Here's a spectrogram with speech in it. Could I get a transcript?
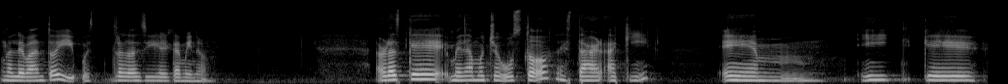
y la levanto y pues trato de seguir el camino. La verdad es que me da mucho gusto estar aquí em, y que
